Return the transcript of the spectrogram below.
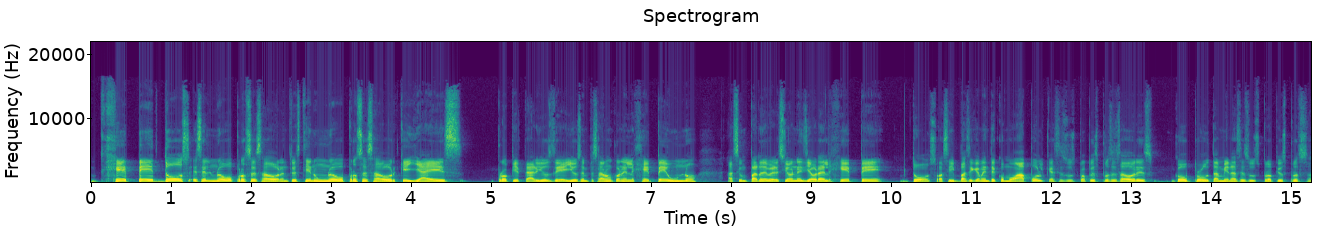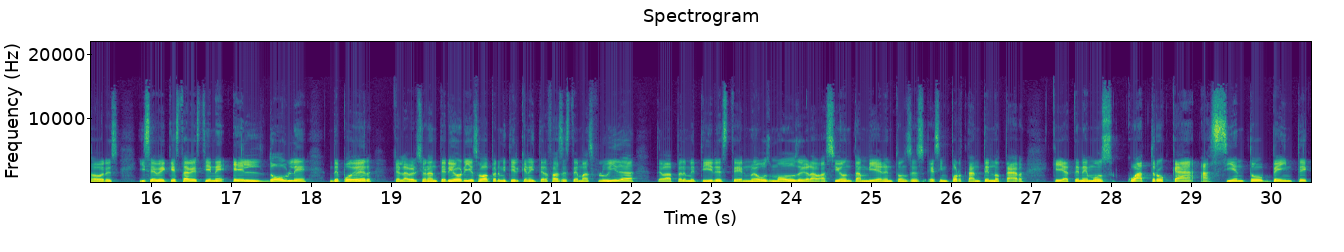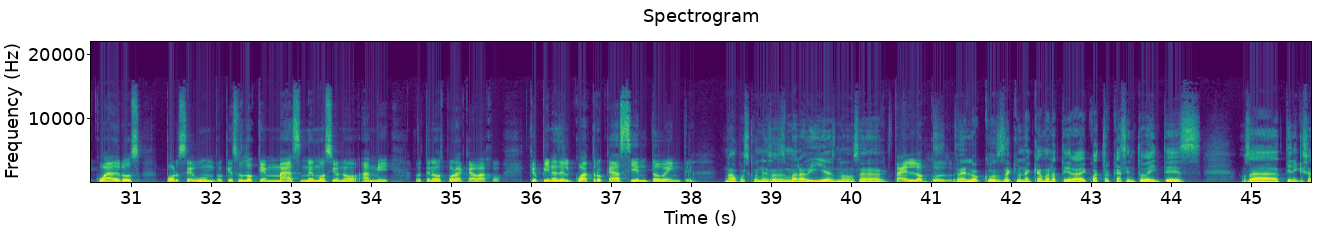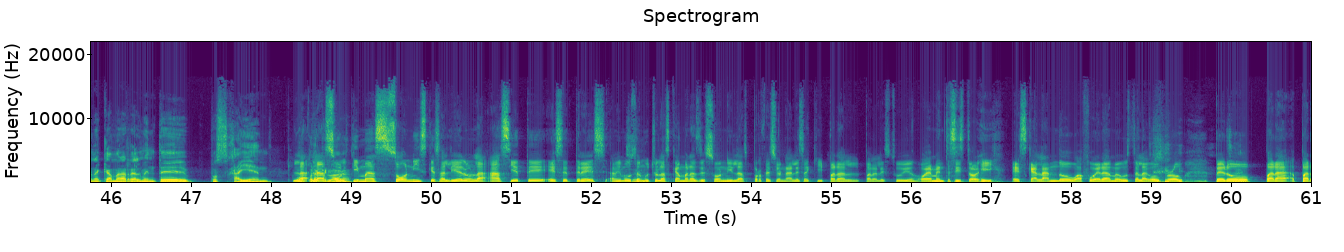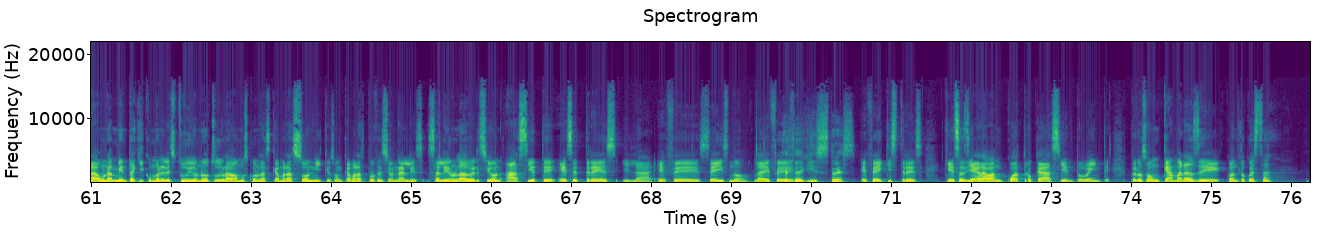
GP2 es el nuevo procesador. Entonces tiene un nuevo procesador que ya es propietarios de ellos. Empezaron con el GP1 hace un par de versiones y ahora el GP2. Así básicamente como Apple que hace sus propios procesadores, GoPro también hace sus propios procesadores y se ve que esta vez tiene el doble de poder que la versión anterior y eso va a permitir que la interfaz esté más fluida, te va a permitir este, nuevos modos de grabación también, entonces es importante notar que ya tenemos 4K a 120 cuadros por segundo, que eso es lo que más me emocionó a mí. Lo tenemos por acá abajo. ¿Qué opinas del 4K 120? No, pues con eso haces maravillas, ¿no? O sea... Está de locos. Está de locos. O sea, que una cámara te grabe 4K 120 es... O sea, tiene que ser una cámara realmente, pues, high-end las últimas Sonys que salieron, la A7S3, a mí me gustan mucho las cámaras de Sony, las profesionales aquí para el, para el estudio. Obviamente si estoy escalando o afuera, me gusta la GoPro, pero para, para un ambiente aquí como en el estudio, nosotros grabamos con las cámaras Sony, que son cámaras profesionales. Salieron la versión A7S3 y la F6, ¿no? La F... FX3. FX3, que esas ya graban 4K 120, pero son cámaras de... ¿Cuánto cuesta?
